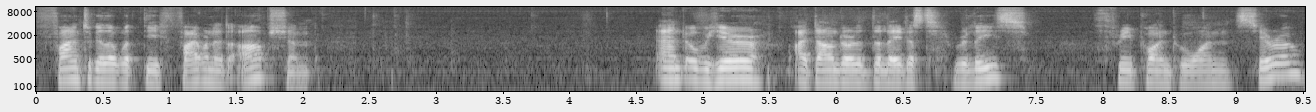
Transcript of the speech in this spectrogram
fine together with the FiberNet option. And over here, I downloaded the latest release, 3.10.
